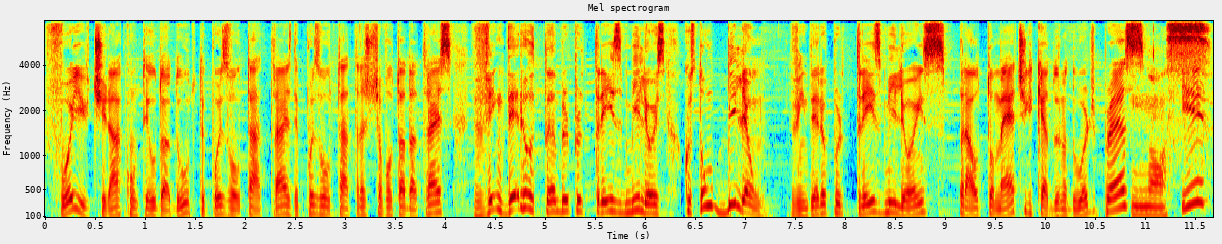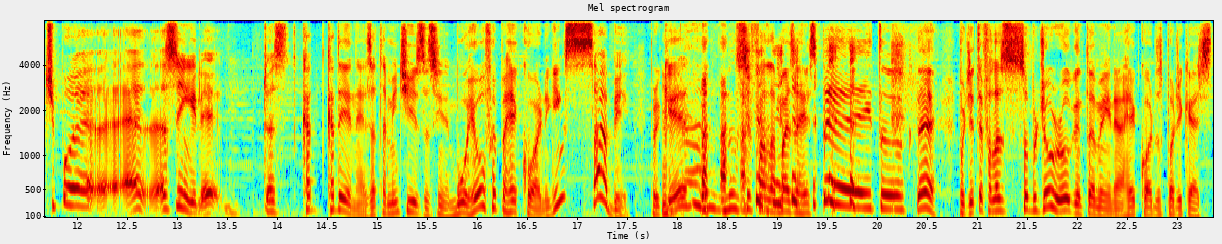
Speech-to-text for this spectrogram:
foi tirar conteúdo adulto, depois voltar atrás, depois voltar atrás, tinha voltado atrás, venderam o Tumblr por 3 milhões. Custou um bilhão. Venderam por 3 milhões pra Automatic, que é a dona do WordPress. Nossa. E, tipo, é, é, assim, ele é cadê, né? Exatamente isso, assim, né? Morreu ou foi pra Record? Ninguém sabe, porque não, não, se fala mais a respeito, né? Podia ter falado sobre o Joe Rogan também, né? A Record dos podcasts.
